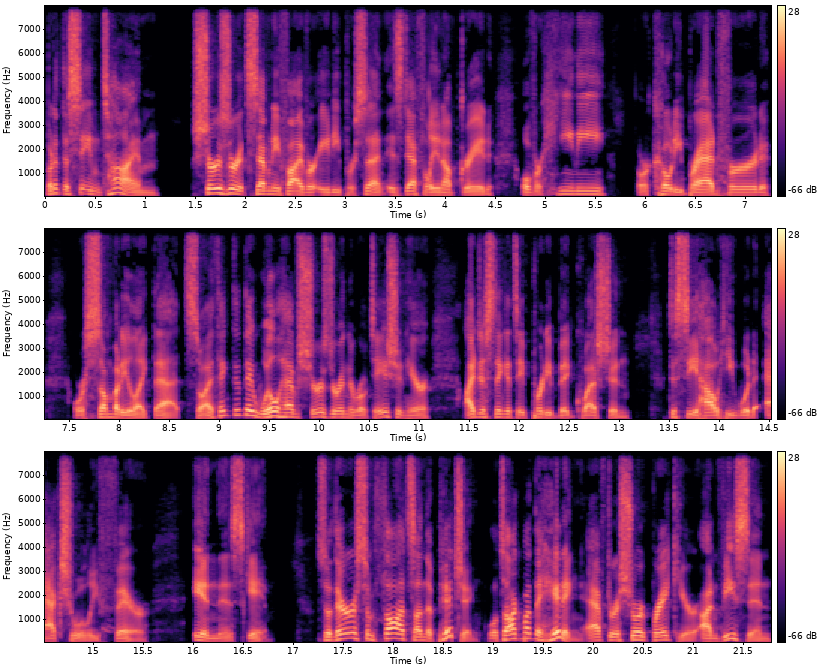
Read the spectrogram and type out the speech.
but at the same time, Scherzer at 75 or 80% is definitely an upgrade over Heaney or Cody Bradford or somebody like that. So I think that they will have Scherzer in the rotation here. I just think it's a pretty big question to see how he would actually fare in this game. So there are some thoughts on the pitching. We'll talk about the hitting after a short break here on VSIN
